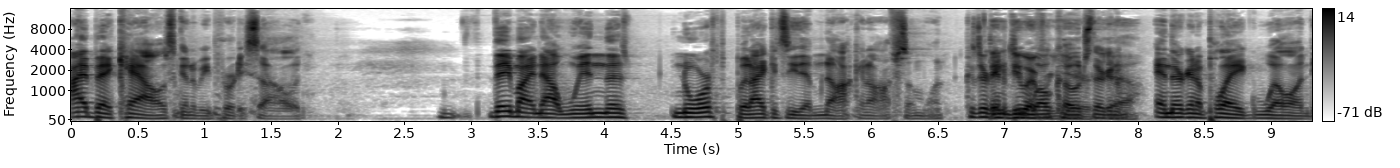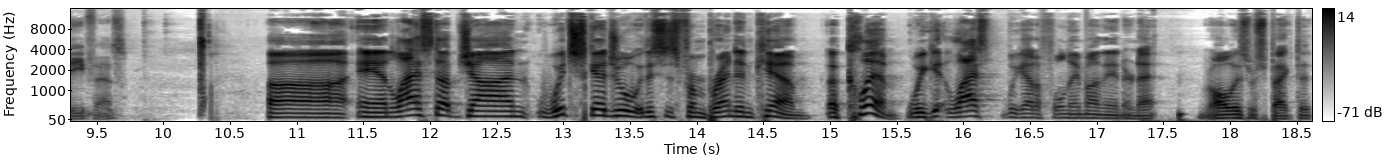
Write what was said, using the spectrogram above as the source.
I bet Cal is going to be pretty solid. They might not win the North, but I could see them knocking off someone because they're They going to be well coached. year, They're going yeah. to and they're going to play well on defense. Uh, and last up, John, which schedule? This is from Brendan Kim. Uh, Klim. We get last. We got a full name on the internet. Always respect it.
